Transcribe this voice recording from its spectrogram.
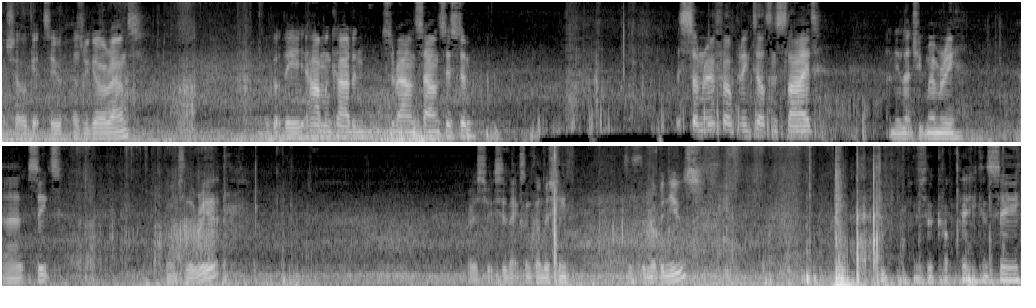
which I'll get to as we go around. We've got the Harman Kardon surround sound system. The sunroof opening tilt and slide and the electric memory uh, seats. Going to the rear. Very sweet, in excellent condition. System not been used. Into the cockpit, you can see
